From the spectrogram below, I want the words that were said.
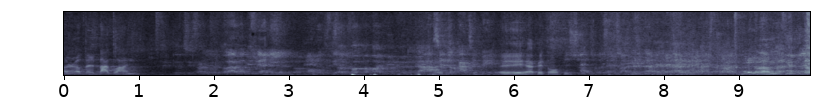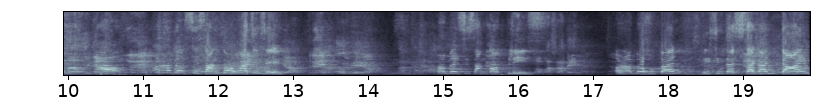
Honorable Bhagwan. Eh, eh, répète Now, Honorable Sisanka, what is it? Honorable Sisanka, please. Honorable Roopun, this is the second time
